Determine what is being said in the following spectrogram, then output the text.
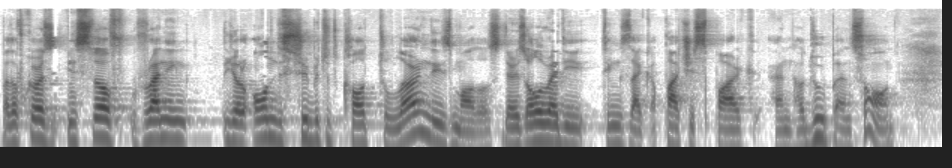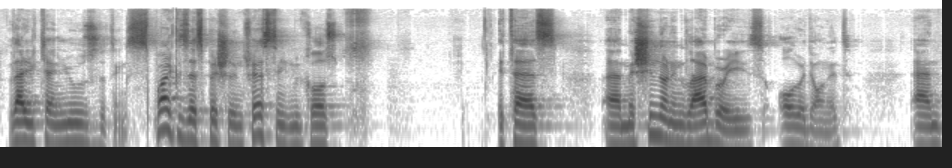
But of course, instead of running your own distributed code to learn these models, there's already things like Apache Spark and Hadoop and so on, where you can use the things. Spark is especially interesting because it has uh, machine learning libraries already on it. And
